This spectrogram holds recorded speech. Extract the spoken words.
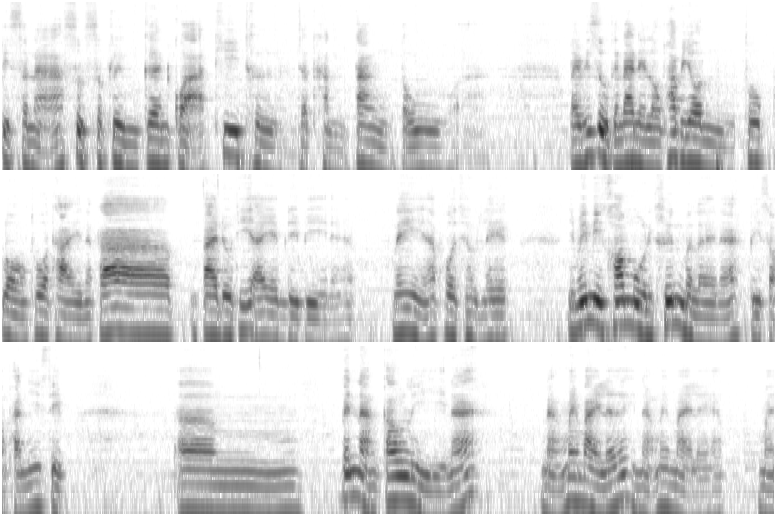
ปริศนาสุดสะพรึงเกินกว่าที่เธอจะทันตั้งตัวไปพิสูจน์กันได้ในโรงภาพยนตร์ทุกโรงทั่วไทยนะครับ ไปดูที่ IMDB นะครับ นี่ครับโฮเทลเล็กยังไม่มีข้อมูลขึ้นมาเลยนะ ปี 2020เอ่อเป็นหนังเกาหลีนะ หนังใหม่ ๆ เลย หนังใหม่ ๆ เลยครับ ใหม่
